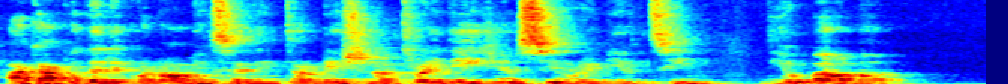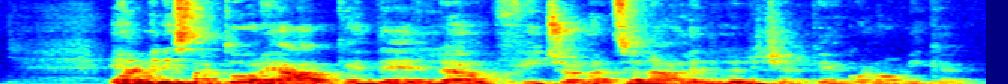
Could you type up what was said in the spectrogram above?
a capo dell'Economics and International Trade Agency Review Team di Obama e amministratore anche dell'Ufficio Nazionale delle Ricerche Economiche.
